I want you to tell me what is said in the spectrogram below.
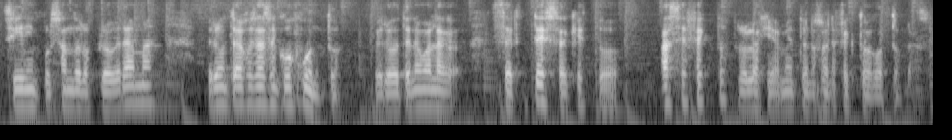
siguen impulsando los programas, pero un trabajo se hace en conjunto. Pero tenemos la certeza que esto hace efectos, pero lógicamente no son efectos a corto plazo.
